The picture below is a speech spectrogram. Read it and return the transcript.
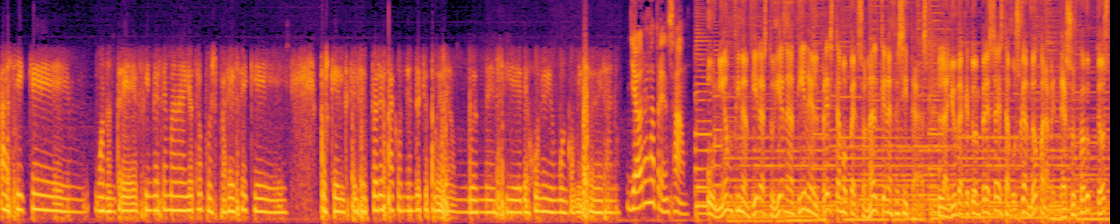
así que bueno, entre fin de semana y otro pues parece que pues que el, que el sector está contento y que puede ser un buen mes de junio y un buen comienzo de verano. Y ahora la prensa. Unión Financiera Asturiana tiene el préstamo personal que necesitas, la ayuda que tu empresa está buscando para vender sus productos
